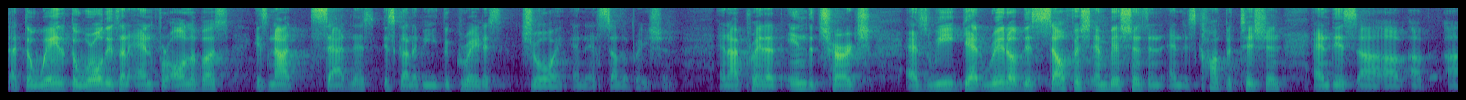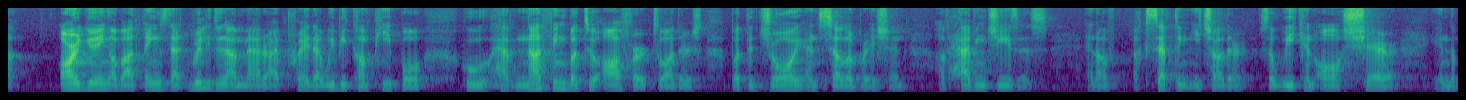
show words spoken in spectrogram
That the way that the world is going to end for all of us is not sadness, it's going to be the greatest joy and, and celebration. And I pray that in the church, as we get rid of this selfish ambitions and, and this competition and this uh, uh, uh, uh, arguing about things that really do not matter, I pray that we become people who have nothing but to offer to others but the joy and celebration of having Jesus and of accepting each other so we can all share in the,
